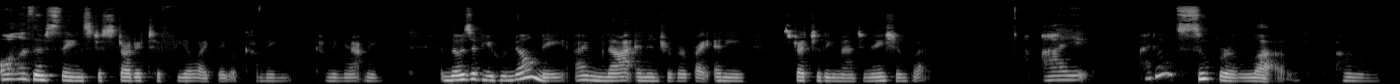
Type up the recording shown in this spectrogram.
all of those things just started to feel like they were coming coming at me. And those of you who know me, I'm not an introvert by any stretch of the imagination, but I I don't super love um,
